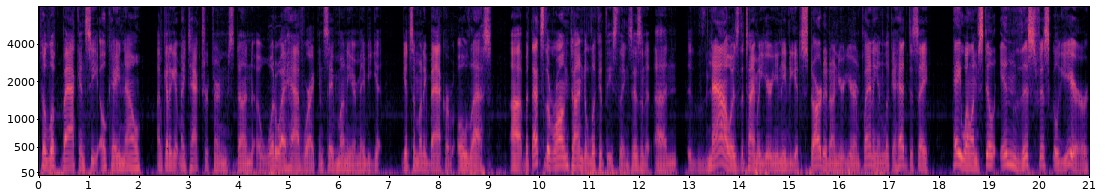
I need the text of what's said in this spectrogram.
to look back and see, okay, now I've got to get my tax returns done. Uh, what do I have where I can save money or maybe get get some money back or owe less? Uh, but that's the wrong time to look at these things, isn't it? Uh, n- now is the time of year you need to get started on your year in planning and look ahead to say, hey, well, I'm still in this fiscal year.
